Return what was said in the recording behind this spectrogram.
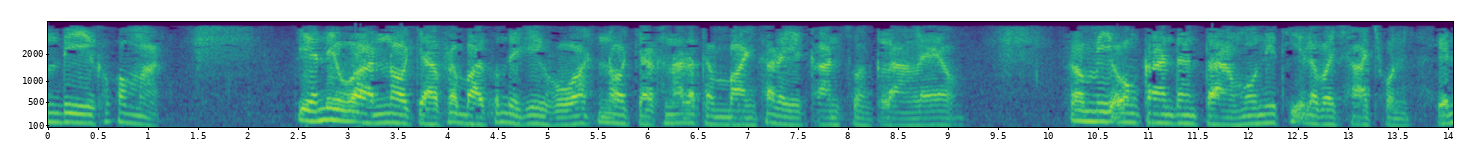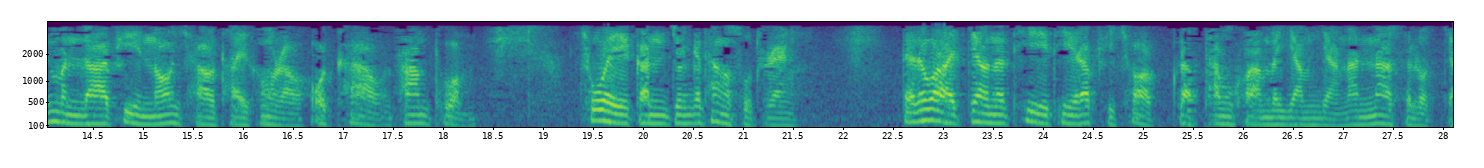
นดีเขาก็มากเห็นได้ว่านอกจากพระบาทสมเด็จเจ้าหัว นอกจากคณะรัฐบาลข้าราชการส่วนกลางแล้ว ก็มีองค์การต่างๆมูลนิธิและประชาชน เห็นบรรดาพี่น้องชาวไทยของเราอดข้าวท่ามท่วม ช่วยกันจนกระทั่งสุดแรง แต่ว่าเจ้าหน้าที่ที่รับผิดชอบกลับทำความระยำอย่างนั้นน่าสลดใจ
